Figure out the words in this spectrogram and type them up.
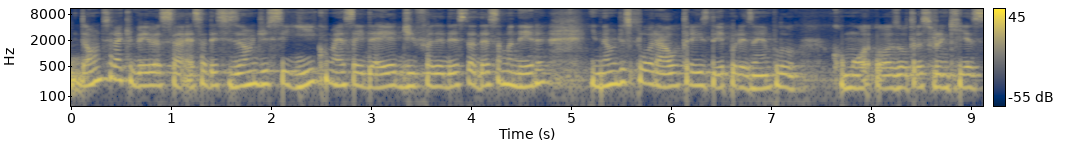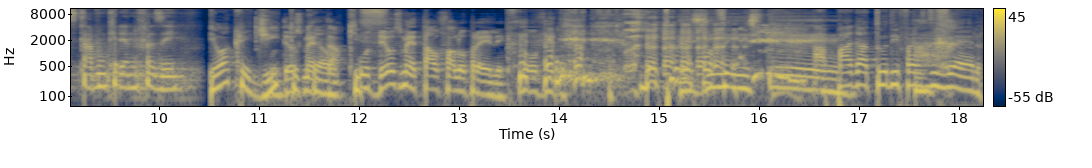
da onde será que veio essa, essa decisão de seguir com essa ideia de fazer dessa, dessa maneira e não de explorar o 3D, por exemplo, como as outras franquias estavam querendo fazer? eu O acredito Deus que é Metal. o que O Deus Metal falou pra ele no ouvido. apaga tudo e faz do zero.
